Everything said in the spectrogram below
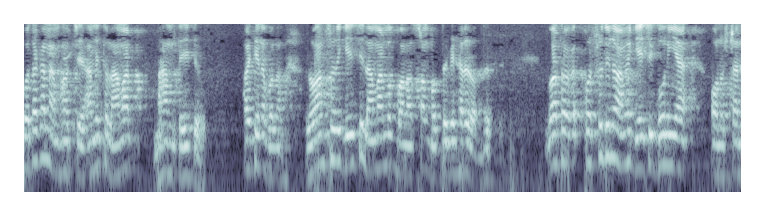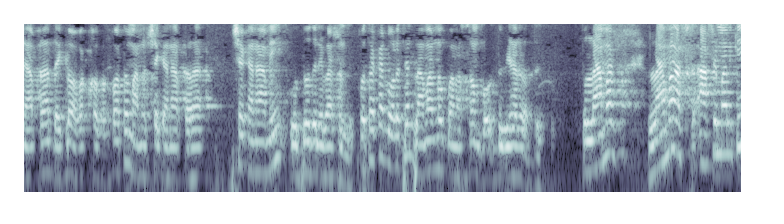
কোথাকার নাম হচ্ছে, আমি তো আমার ভ্রান্তেই তো। হয় কিনা বলেন? রোহানসরে গিয়েছি লামারমুখ বনাশ্রম বৌদ্ধ বিহারের অধ্যক্ষ। গত পরশু দিনও আমি গিয়েছি গুনিয়া অনুষ্ঠানে আপনারা দেখলে অবাক খবর কত মানুষ সেখানে আপনারা, সেখানে আমি উদ্বোধনী ভাষণ দিই। কোথাকার বলেছেন? লামার মুখ বনাশ্রম বৌদ্ধ বিহারের অধ্যক্ষ। তো লামা লামা আসে মানে কি?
